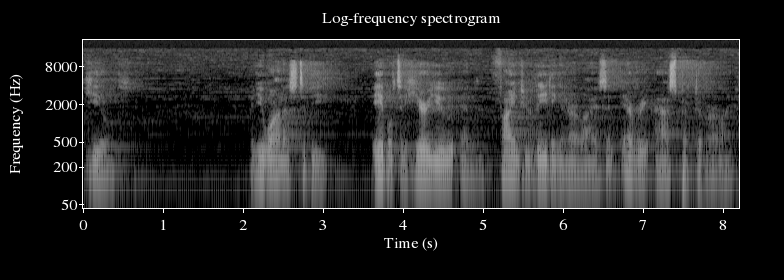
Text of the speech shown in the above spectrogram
healed. And you want us to be able to hear you and find you leading in our lives in every aspect of our life.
